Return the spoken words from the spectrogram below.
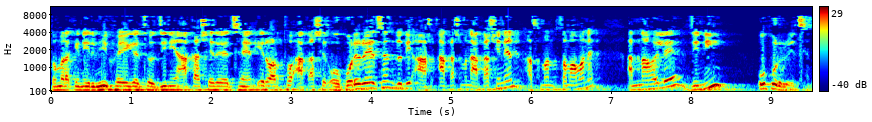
তোমরা কি নির্ভীক হয়ে গেছো? যিনি আকাশে রয়েছেন, এর অর্থ আকাশের ওপরে রয়েছেন, যদি আকাশ মানে আকাশই নেন, আসমান সামা মানে আর না হলে যিনি উপরে রয়েছেন।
